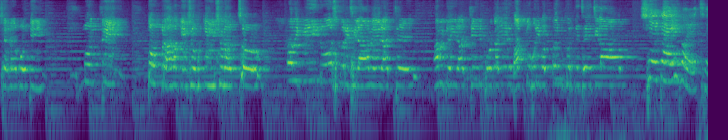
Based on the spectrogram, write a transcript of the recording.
সেনাপতি মন্ত্রী তোমরা আমাকে এসব কি শোনাচ্ছ? আমি কি দোষ করেছিলাম এই রাজ্যে? আমি তো এই রাজ্যের প্রজাদের ভাগ্য পরিবর্তন করতে চেয়েছিলাম। সেটাই হয়েছে।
